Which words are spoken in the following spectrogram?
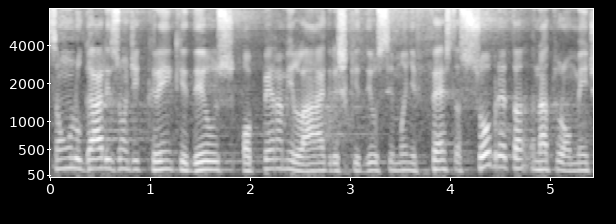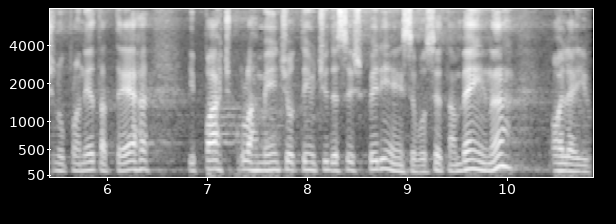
são lugares onde creem que Deus opera milagres, que Deus se manifesta sobrenaturalmente no planeta Terra, e particularmente eu tenho tido essa experiência, você também, né? Olha aí,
